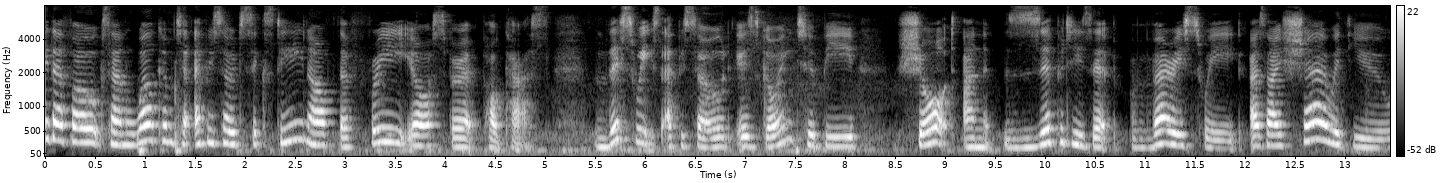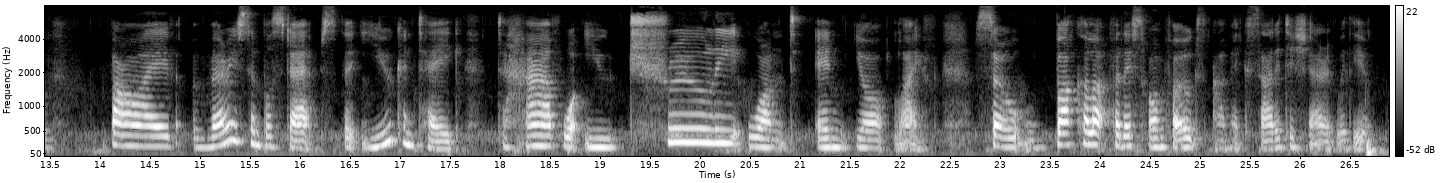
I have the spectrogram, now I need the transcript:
Hey there, folks, and welcome to episode 16 of the Free Your Spirit podcast. This week's episode is going to be short and zippity zip, very sweet, as I share with you five very simple steps that you can take to have what you truly want in your life. So, buckle up for this one, folks. I'm excited to share it with you.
